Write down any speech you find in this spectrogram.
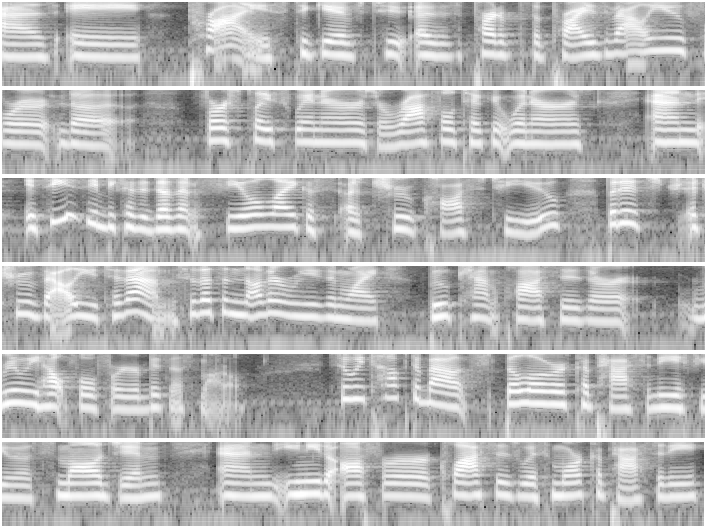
as a prize to give to as part of the prize value for the first place winners or raffle ticket winners. And it's easy because it doesn't feel like a, a, true cost to you, but it's a true value to them. So that's another reason why boot camp classes are really helpful for your business model. So we talked about spillover capacity if you have a small gym and you need to offer classes with more capacity.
